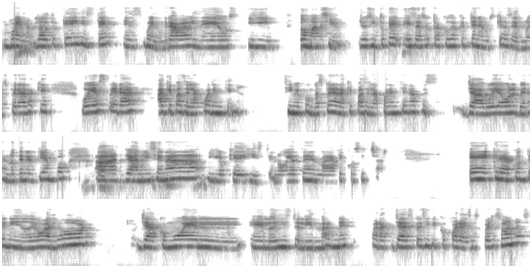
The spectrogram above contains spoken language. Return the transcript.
Bueno, lo otro que dijiste es, bueno, graba videos y toma acción. Yo siento que esa es otra cosa que tenemos que hacer, no esperar a que, voy a esperar a que pase la cuarentena. Si me pongo a esperar a que pase la cuarentena, pues ya voy a volver a no tener tiempo, ya no hice nada y lo que dijiste, no voy a tener nada que cosechar. Eh, crea contenido de valor, ya como el, eh, lo dijiste, lead magnet, para, ya específico para esas personas.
